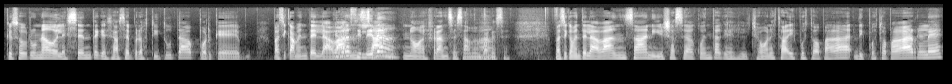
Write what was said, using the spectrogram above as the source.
que es sobre una adolescente que se hace prostituta porque básicamente la ¿Es avanzan. No, es francesa, me Ah. parece. Básicamente la avanzan y ella se da cuenta que el chabón estaba dispuesto a pagar, dispuesto a pagarle.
